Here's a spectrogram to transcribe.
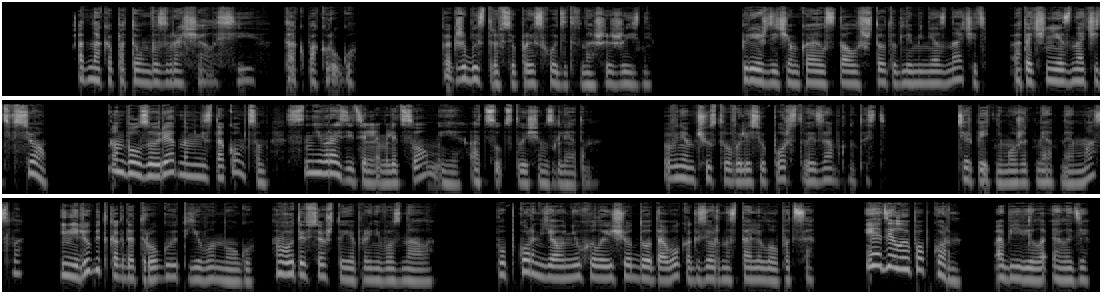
Однако потом возвращалась, и так по кругу. Как же быстро все происходит в нашей жизни. Прежде чем Кайл стал что-то для меня значить, а точнее значить все, он был заурядным незнакомцем с невразительным лицом и отсутствующим взглядом. В нем чувствовались упорство и замкнутость. Терпеть не может мятное масло и не любит, когда трогают его ногу. Вот и все, что я про него знала. Попкорн я унюхала еще до того, как зерна стали лопаться. «Я делаю попкорн», — объявила Элоди.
